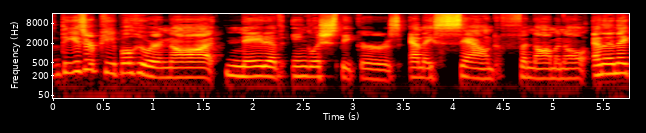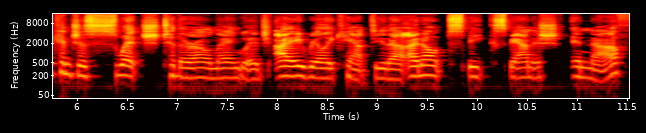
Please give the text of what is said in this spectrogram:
these are people who are not native English speakers and they sound phenomenal. And then they can just switch to their own language. I really can't do that. I don't speak Spanish enough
